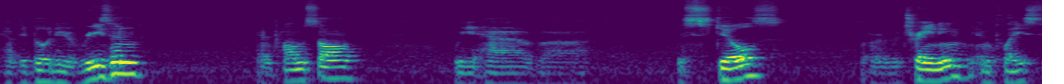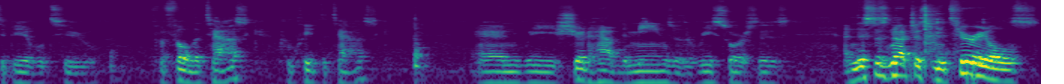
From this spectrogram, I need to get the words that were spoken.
we have the ability to reason and problem solve, we have uh, the skills or the training in place to be able to fulfill the task, complete the task, and we should have the means or the resources. And this is not just materials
